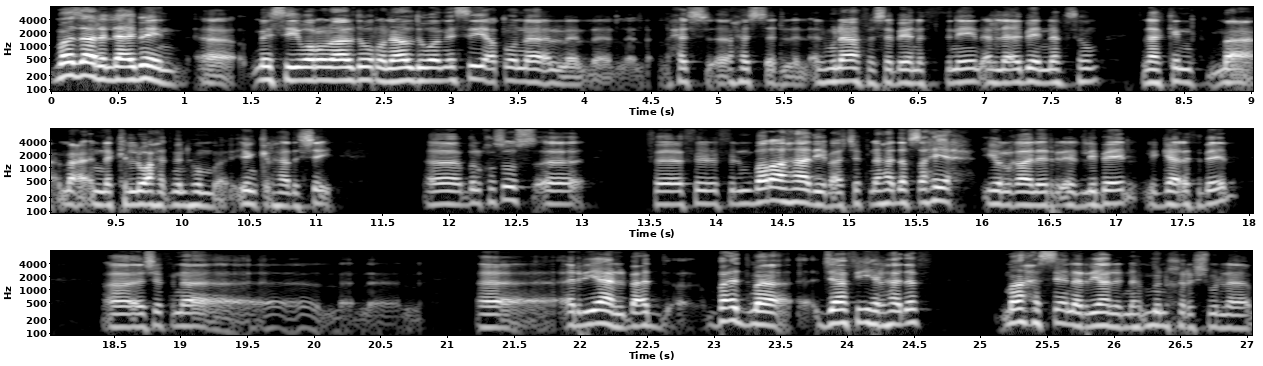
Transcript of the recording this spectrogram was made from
ما زال اللاعبين آه، ميسي ورونالدو رونالدو وميسي يعطونا ال- ال- ال- الحس حس ال- المنافسة بين الاثنين اللاعبين نفسهم لكن مع مع أن كل واحد منهم ينكر هذا الشيء. آه، بالخصوص آه، في في المباراة هذه بعد شفنا هدف صحيح يلغى لبيل لجارث بيل. آه، شفنا آه، ال- ال- آه، الريال بعد بعد ما جاء فيه الهدف ما حسينا الريال إنه منخرش ولا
